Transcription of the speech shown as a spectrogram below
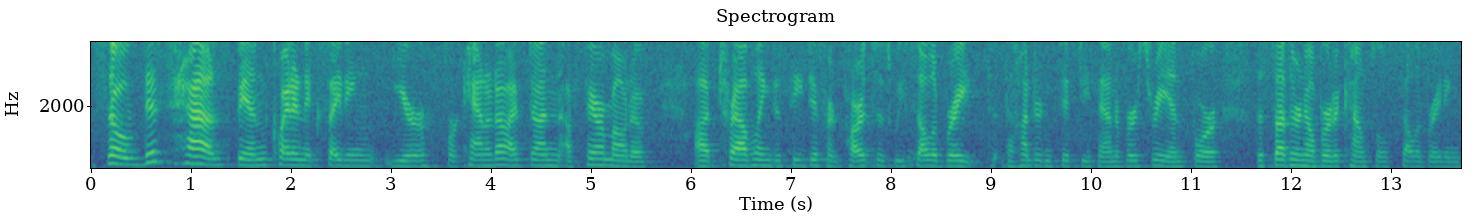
So this has been quite an exciting year for Canada. I've done a fair amount of uh, traveling to see different parts as we celebrate the 150th anniversary and for the Southern Alberta Council celebrating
